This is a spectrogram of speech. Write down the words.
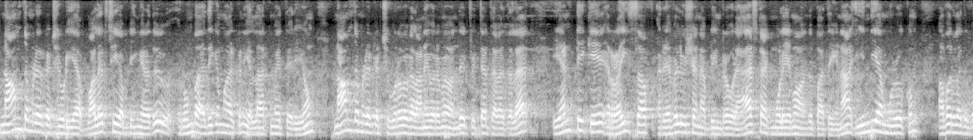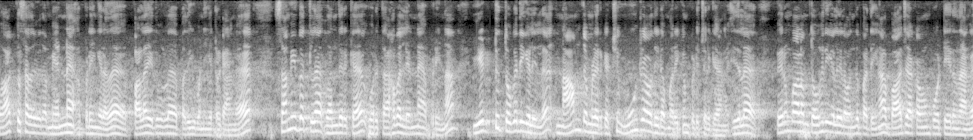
நாம் தமிழர் கட்சியுடைய வளர்ச்சி அப்படிங்கிறது ரொம்ப அதிகமாக இருக்குன்னு எல்லாருக்குமே தெரியும். நாம் தமிழர் கட்சி உறவுகள் அனைவருமே வந்து ட்விட்டர் தளத்தில் என்டிகே ரைஸ் ஆஃப் ரெவல்யூஷன் அப்படின்ற ஒரு ஹேஷ்டேக் மூலயமா வந்து பார்த்திங்கன்னா இந்தியா முழுக்கும் அவர்களது வாக்கு சதவீதம் என்ன அப்படிங்கிறத பல இதுவில் பதிவு பண்ணிக்கிட்டு இருக்காங்க. சமீபத்தில் வந்திருக்க ஒரு தகவல் என்ன அப்படின்னா எட்டு தொகுதிகளில் நாம் தமிழர் கட்சி மூன்றாவது இடம் வரைக்கும் பிடிச்சிருக்காங்க. இதில் பெரும்பாலும் தொகுதிகளில் வந்து பார்த்திங்கன்னா பாஜகவும் போட்டியிருந்தாங்க.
